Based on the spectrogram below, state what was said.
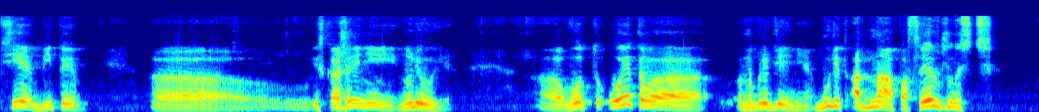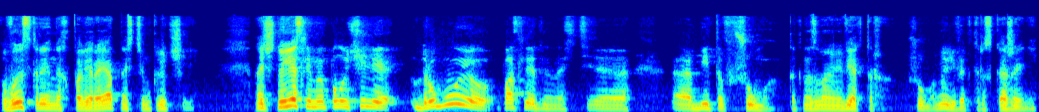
все биты э, искажений нулевые. Э, вот у этого наблюдения будет одна последовательность выстроенных по вероятностям ключей. Значит, но если мы получили другую последовательность э, э, битов шума, так называемый вектор шума, ну или вектор искажений,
